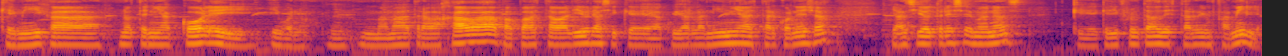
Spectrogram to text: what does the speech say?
que mi hija no tenía cole y, bueno, mamá trabajaba, papá estaba libre, así que a cuidar la niña, a estar con ella. Y han sido tres semanas que, que he disfrutado de estar en familia.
